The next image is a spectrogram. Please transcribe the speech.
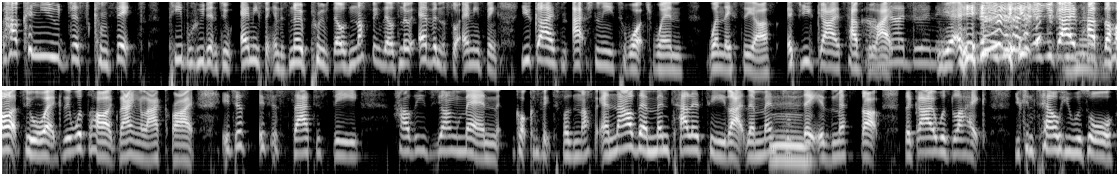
how can you just convict people who didn't do anything and there's no proof? There was nothing. There was no evidence or anything. You guys actually need to watch when when they see us. If you guys have the I'm like, not doing it. yeah, if, you- if you guys have the heart to work, because it was hard. Because I ain't gonna lie, I cry. It's just it's just sad to see how these young men got convicted for nothing and now their mentality like their mental Mm. state is messed up the guy was like you can tell he was all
